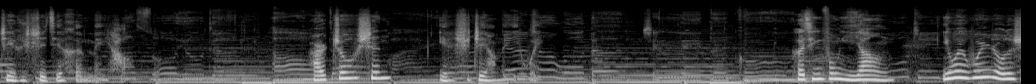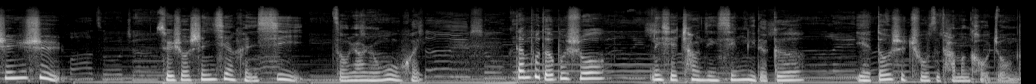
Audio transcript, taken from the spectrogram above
这个世界很美好。而周深也是这样的一，和清风一样，一位温柔的绅士。虽说声线很细，总让人误会，但不得不说，那些唱进心里的歌，也都是出自他们口中的。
